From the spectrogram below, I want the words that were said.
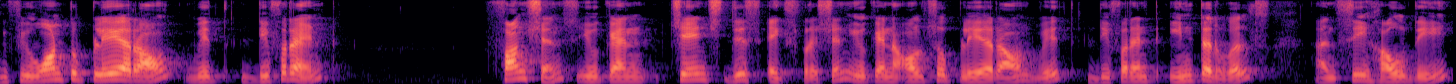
If you want to play around with different functions, you can change this expression. You can also play around with different intervals and see how the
